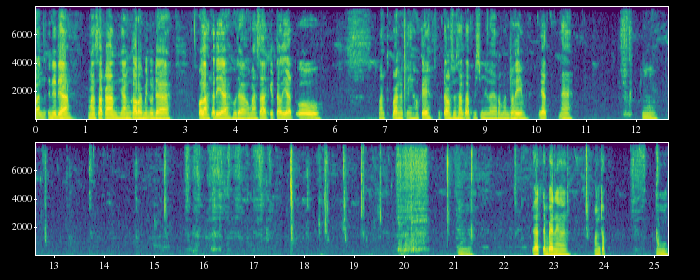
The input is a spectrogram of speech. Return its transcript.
teman-teman, ini dia masakan yang Kak Rohmin udah olah tadi ya, udah masak. Kita lihat, oh mantap banget nih oke kita langsung santap Bismillahirrahmanirrahim lihat nah hmm. Hmm. lihat tempenya mantap hmm.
